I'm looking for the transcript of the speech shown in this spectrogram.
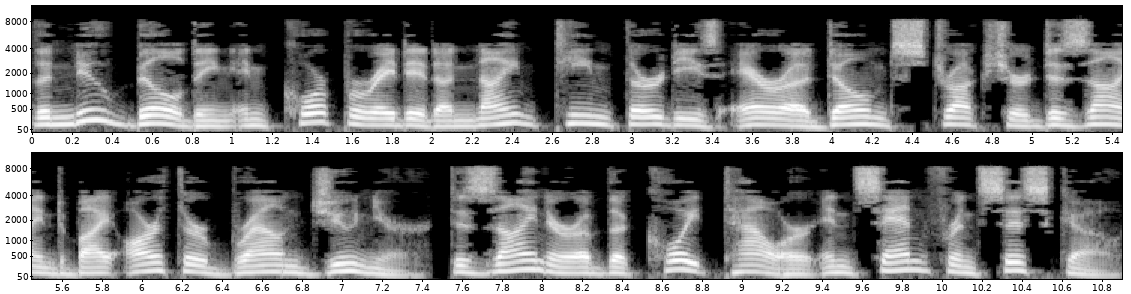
The new building incorporated a 1930s-era domed structure designed by Arthur Brown, Jr., designer of the Coit Tower in San Francisco,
